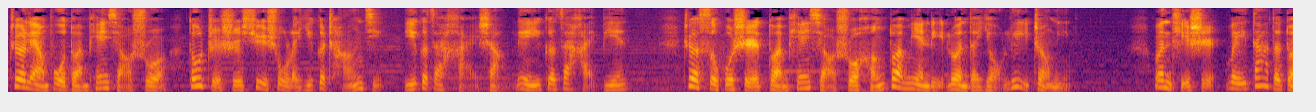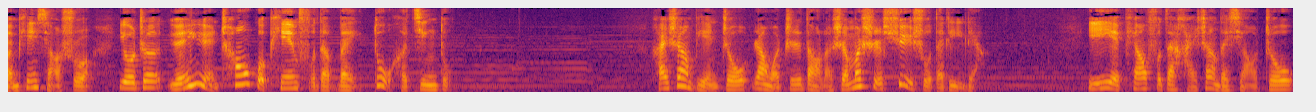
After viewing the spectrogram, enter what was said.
这两部短篇小说都只是叙述了一个场景，一个在海上，另一个在海边。这似乎是短篇小说横断面理论的有力证明。问题是，伟大的短篇小说有着远远超过篇幅的纬度和精度。海上扁舟让我知道了什么是叙述的力量。一夜漂浮在海上的小舟，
